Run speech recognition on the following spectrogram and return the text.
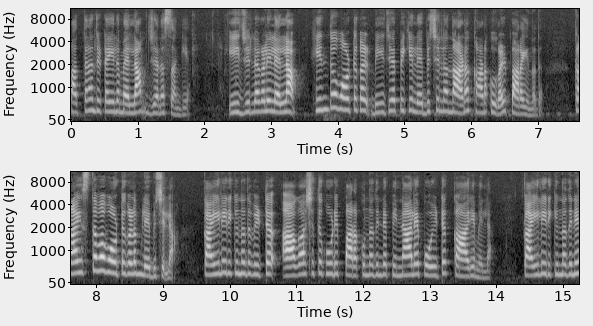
പത്തനംതിട്ടയിലുമെല്ലാം ജനസംഖ്യ. ഈ ജില്ലകളിലെല്ലാം ഹിന്ദു വോട്ടുകൾ ബി ജെ പിക്ക് ലഭിച്ചില്ലെന്നാണ് കണക്കുകൾ പറയുന്നത്. ക്രൈസ്തവ വോട്ടുകളും ലഭിച്ചില്ല. കയ്യിലിരിക്കുന്നത് വിട്ട് ആകാശത്ത് കൂടി പറക്കുന്നതിന്റെ പിന്നാലെ പോയിട്ട് കാര്യമില്ല. കയ്യിലിരിക്കുന്നതിനെ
